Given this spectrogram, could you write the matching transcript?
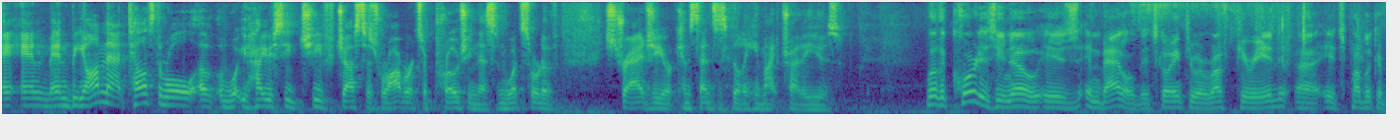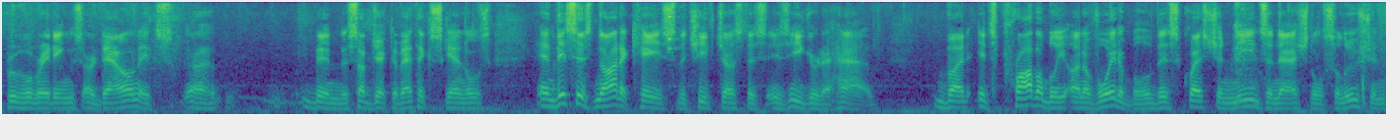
and, and beyond that, tell us the role of, how you see Chief Justice Roberts approaching this and what sort of strategy or consensus building he might try to use. Well, the court, as you know, is embattled. It's going through a rough period. Uh, its public approval ratings are down. It's uh, been the subject of ethics scandals. And this is not a case the Chief Justice is eager to have, but it's probably unavoidable. This question needs a national solution.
